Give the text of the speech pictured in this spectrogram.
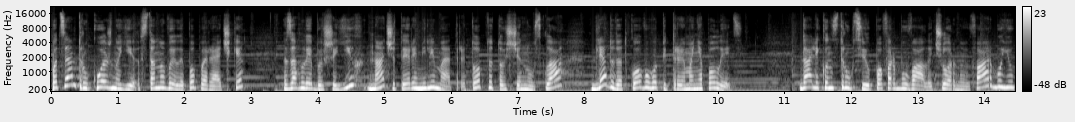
По центру кожної встановили поперечки, заглибивши їх на 4 мм, тобто товщину скла для додаткового підтримання полиць. Далі конструкцію пофарбували чорною фарбою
